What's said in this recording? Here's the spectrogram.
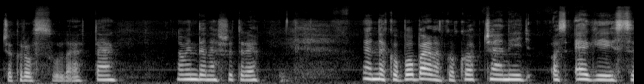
csak rosszul látták. Na minden esetre ennek a babának a kapcsán így az egész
